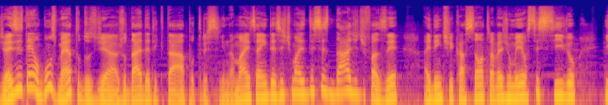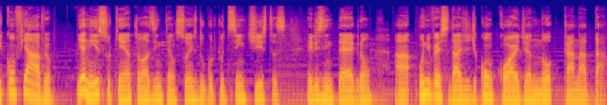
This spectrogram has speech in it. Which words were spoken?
Já existem alguns métodos de ajudar a detectar a putrescina, mas ainda existe uma necessidade de fazer a identificação através de um meio acessível e confiável. E é nisso que entram as intenções do grupo de cientistas. Eles integram a Universidade de Concórdia, no Canadá.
